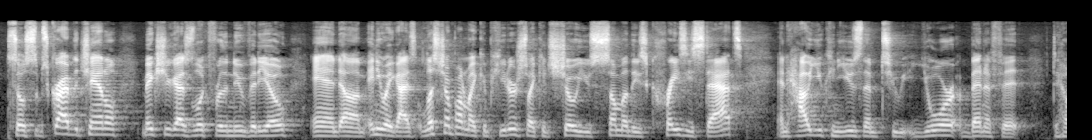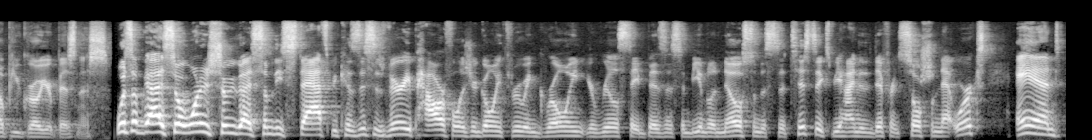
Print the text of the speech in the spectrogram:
So subscribe to the channel, make sure you guys look for the new video. And um, anyway, guys, let's jump on my computer so I can show you some of these crazy stats and how you can use them to your benefit to help you grow your business. What's up guys? So I wanted to show you guys some of these stats because this is very powerful as you're going through and growing your real estate business and be able to know some of the statistics behind the different social networks and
